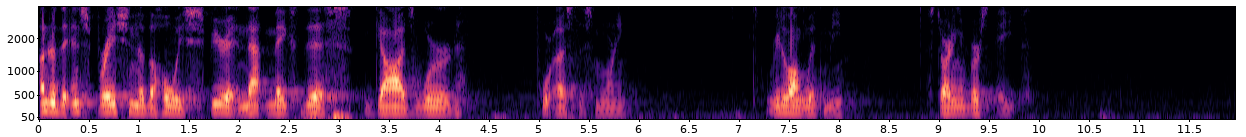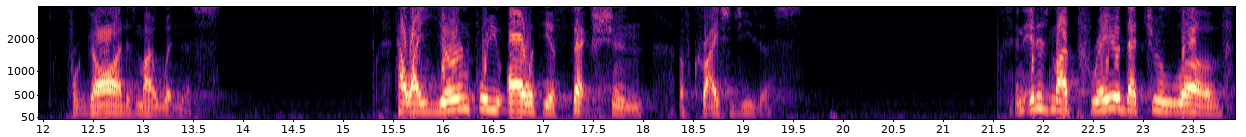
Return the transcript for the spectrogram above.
under the inspiration of the Holy Spirit, and that makes this God's word for us this morning. Read along with me, starting in verse 8. For God is my witness. How I yearn for you all with the affection of Christ Jesus and it is my prayer that your love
